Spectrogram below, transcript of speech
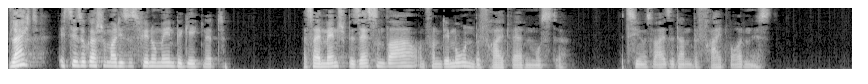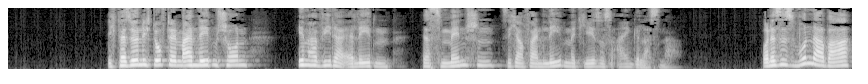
Vielleicht ist dir sogar schon mal dieses Phänomen begegnet, dass ein Mensch besessen war und von Dämonen befreit werden musste, beziehungsweise dann befreit worden ist. Ich persönlich durfte in meinem Leben schon immer wieder erleben, dass Menschen sich auf ein Leben mit Jesus eingelassen haben. Und es ist wunderbar,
